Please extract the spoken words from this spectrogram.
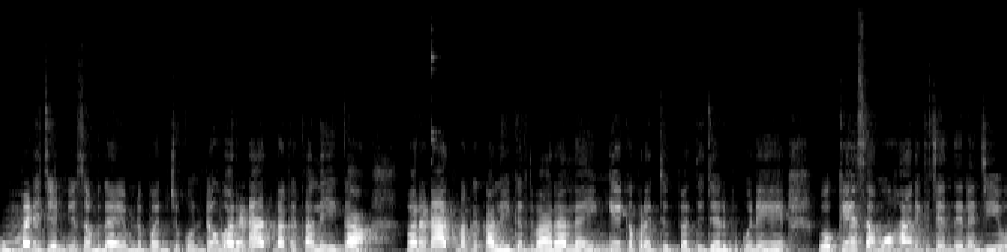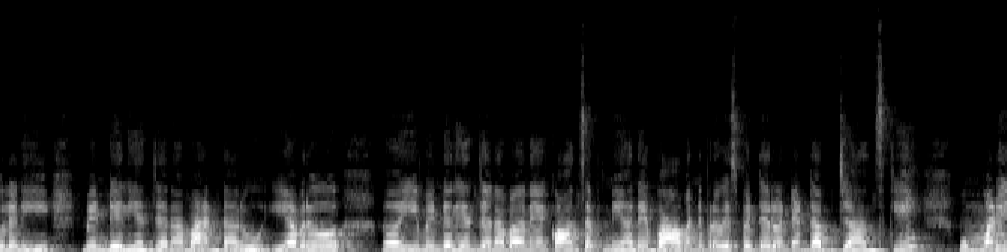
ఉమ్మడి జన్యు సముదాయంను పంచుకుంటూ వరణాత్మక కలయిక వరణాత్మక కలయిక ద్వారా లైంగిక ప్రత్యుత్పత్తి జరుపుకునే ఒకే సమూహానికి చెందిన జీవులని మెండేలియన్ జనాభా అంటారు. ఎవరు? ఈ మెండేలియన్ జనాభా అనే కాన్సెప్ట్ని అనే భావాన్ని ప్రవేశపెట్టారు అంటే డబ్ జాన్స్కి. ఉమ్మడి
